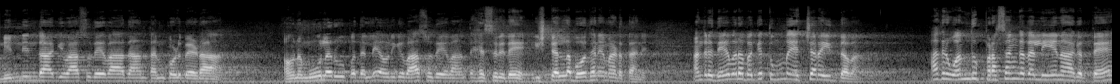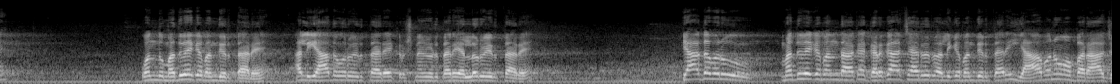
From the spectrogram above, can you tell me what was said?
ನಿನ್ನಿಂದಾಗಿ ವಾಸುದೇವ ಆದ ಅಂತ ಅನ್ಕೊಳ್ಬೇಡ. ಅವನ ಮೂಲ ರೂಪದಲ್ಲೇ ಅವನಿಗೆ ವಾಸುದೇವ ಅಂತ ಹೆಸರಿದೆ. ಇಷ್ಟೆಲ್ಲ ಬೋಧನೆ ಮಾಡ್ತಾನೆ. ಅಂದರೆ ದೇವರ ಬಗ್ಗೆ ತುಂಬ ಎಚ್ಚರ ಇದ್ದವ. ಆದರೆ ಒಂದು ಪ್ರಸಂಗದಲ್ಲಿ ಏನಾಗುತ್ತೆ? ಒಂದು ಮದುವೆಗೆ ಬಂದಿರ್ತಾರೆ. ಅಲ್ಲಿ ಯಾದವರು ಇರ್ತಾರೆ, ಕೃಷ್ಣನು ಇರ್ತಾರೆ, ಎಲ್ಲರೂ ಇರ್ತಾರೆ. ಯಾದವರು ಮದುವೆಗೆ ಬಂದಾಗ ಗರ್ಗಾಚಾರ್ಯರು ಅಲ್ಲಿಗೆ ಬಂದಿರ್ತಾರೆ. ಯಾವನೋ ಒಬ್ಬ ರಾಜ.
